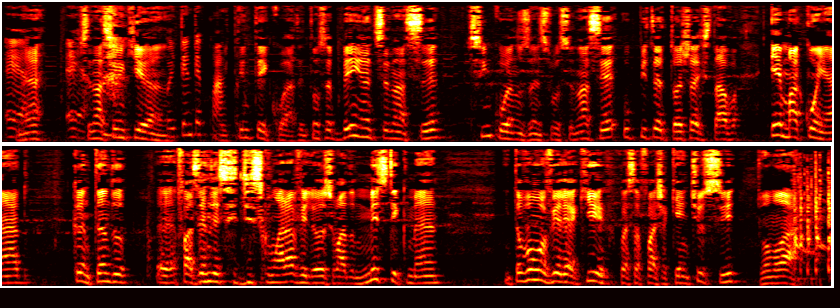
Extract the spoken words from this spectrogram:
É, né? é. Você nasceu em que ano? 84. 84. Então, você, bem antes de você nascer, cinco anos antes de você nascer, o Peter Tosh já estava emaconhado, cantando, eh, fazendo esse disco maravilhoso chamado Mystic Man. Então, vamos ouvir ele aqui com essa faixa Can't You See. Vamos lá.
